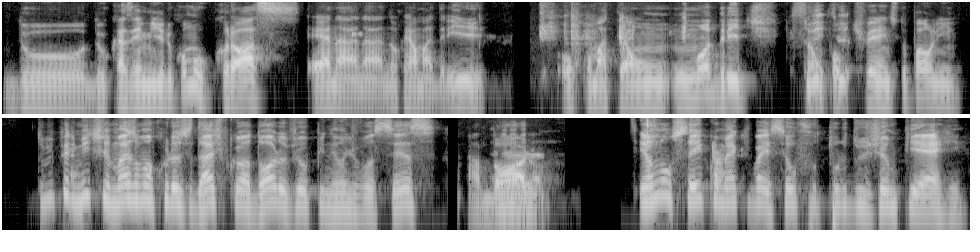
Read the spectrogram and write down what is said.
do, do Casemiro, como o Cross é na, na- no Real Madrid, ou como até um, um Modric, que são um Tu- pouco diferentes do Paulinho. tu me permite mais uma curiosidade, porque eu adoro ver a opinião de vocês. Adoro. Eu não sei como é que vai ser o futuro do Jean-Pierre,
